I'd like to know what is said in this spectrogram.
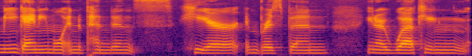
me gaining more independence here in Brisbane, you know, working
